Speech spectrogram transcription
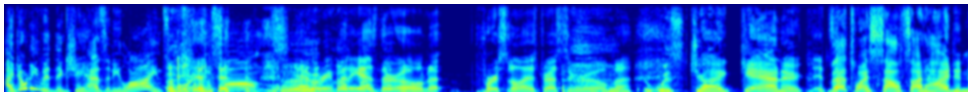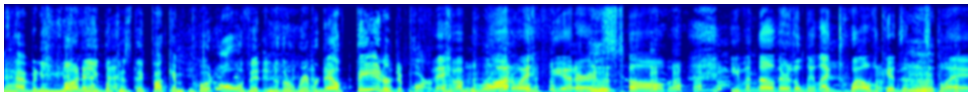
I don't even think she has any lines or any songs. Everybody has their own personalized dressing room. It was gigantic. It's- That's why Southside High didn't have any money because they fucking put all of it into the Riverdale theater Department. They have a Broadway theater installed, even though there's only like 12 kids in this play.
